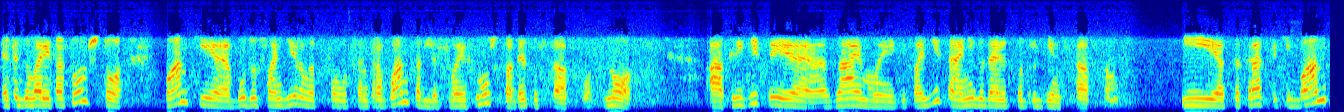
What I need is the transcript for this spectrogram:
Это говорит о том, что банки будут фондироваться у Центробанка для своих нужд под эту ставку. Но а кредиты, займы и депозиты они выдают по другим ставкам. И как раз-таки банк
